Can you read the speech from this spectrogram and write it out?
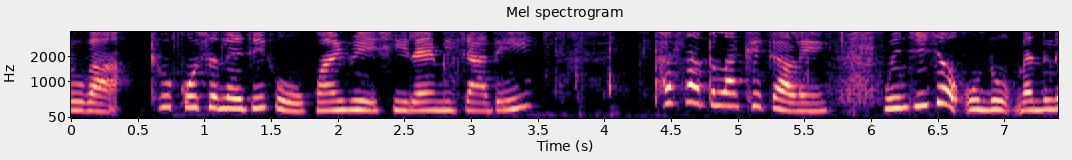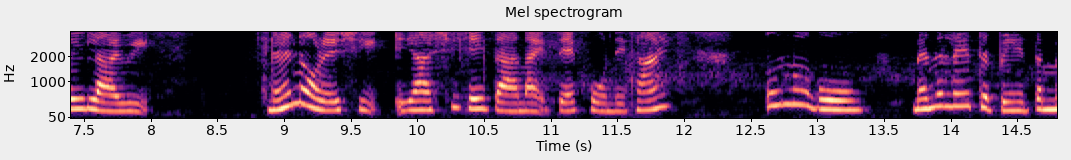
တို့ကထိုကိုယ်စလဲကြီးကိုဝိုင်း၍ရှီလဲမိကြသည်ဖဆပလခက်ကလည်းဝင်ကြီးချုပ်ဦးနုမန္တလေးလာ၍နန်းတော်ရဲ့ရှိအရာရှိရိတ်သား၌တဲခိုနေခိုင်းဦးနုကိုမန္တလေးတပင်တမ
